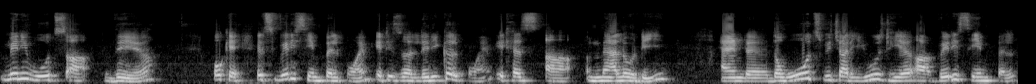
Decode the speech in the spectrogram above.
many words are there. Okay it's very simple poem. It is a lyrical poem. It has a melody. And uh, the words which are used here are very simple.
